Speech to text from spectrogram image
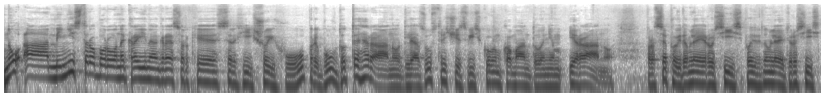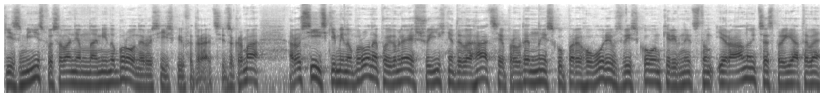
Ну а міністр оборони країни-агресорки Сергій Шойгу прибув до Тегерану для зустрічі з військовим командуванням Ірану. Про це повідомляє російсь... повідомляють російські змі з посиланням на Міноборони Російської Федерації. Зокрема, російські Міноборони повідомляє, що їхня делегація проведе низку переговорів з військовим керівництвом Ірану, і це сприятиме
